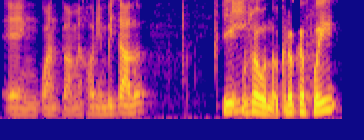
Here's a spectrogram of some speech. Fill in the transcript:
en cuanto a mejor invitado. Y, y- un segundo, creo que fui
